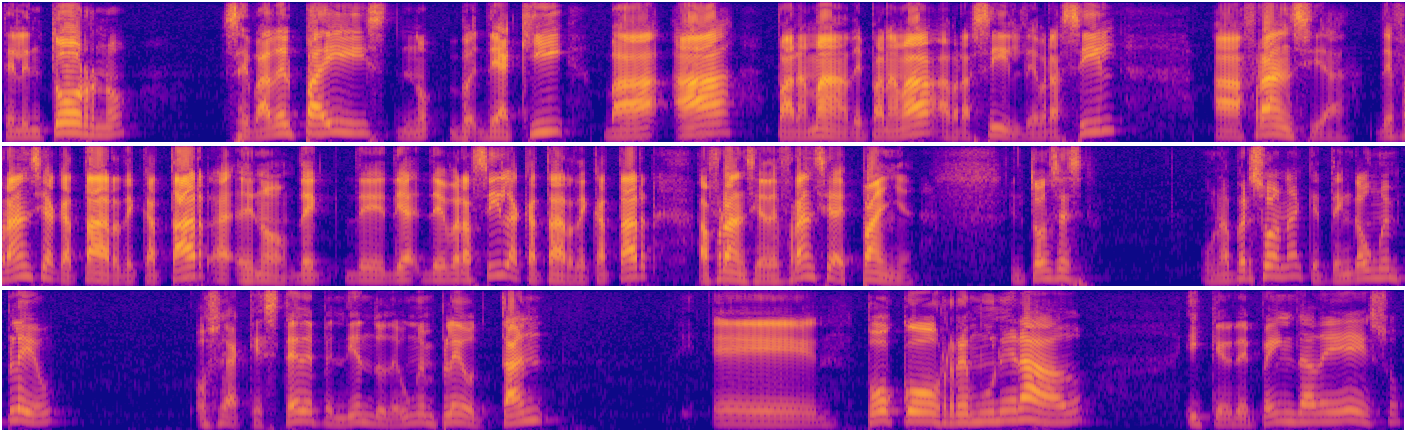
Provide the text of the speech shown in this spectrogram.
del entorno, se va del país, de aquí va a Panamá, de Panamá a Brasil, de Brasil a Francia, de Francia a Qatar, de Qatar, eh, no, de, de, de, Brasil a Qatar, de Qatar a Francia, de Francia a España. Entonces, una persona que tenga un empleo, o sea, que esté dependiendo de un empleo tan eh, poco remunerado y que dependa de eso,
